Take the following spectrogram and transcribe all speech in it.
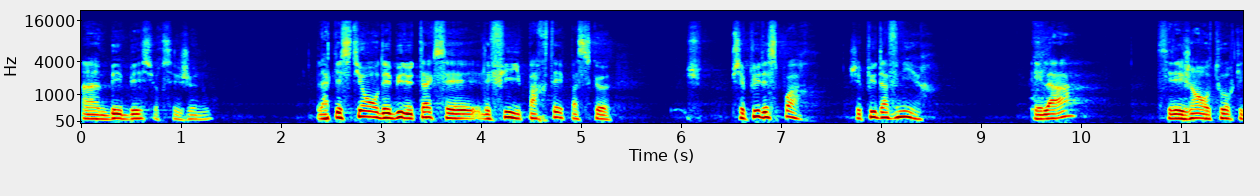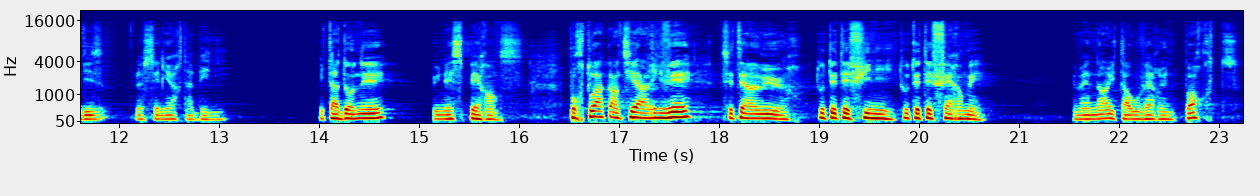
a un bébé sur ses genoux. La question au début du texte, c'est les filles partaient parce que j'ai plus d'espoir, j'ai plus d'avenir. Et là, c'est les gens autour qui disent le Seigneur t'a béni. Il t'a donné une espérance. Pour toi, quand il est arrivé, c'était un mur, tout était fini, tout était fermé. Et maintenant, il t'a ouvert une porte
